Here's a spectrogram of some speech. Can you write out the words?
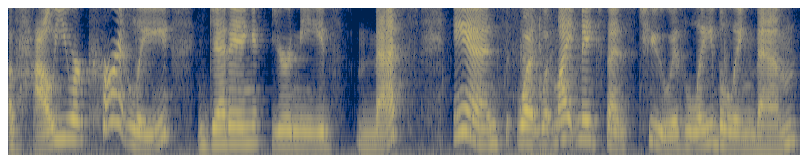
of how you are currently getting your needs met. And what, what might make sense too is labeling them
